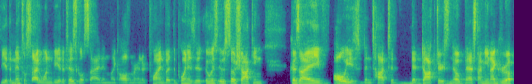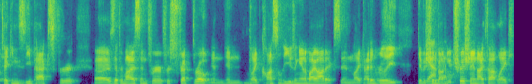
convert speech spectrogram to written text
via the mental side, one via the physical side, and like all of them are intertwined. But the point is, it, it was it was so shocking because I've always been taught to that doctors know best. I mean, I grew up taking Z packs for uh, zithromycin for for strep throat and and like constantly using antibiotics and like I didn't really give a yeah, shit about yeah. nutrition. I thought like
